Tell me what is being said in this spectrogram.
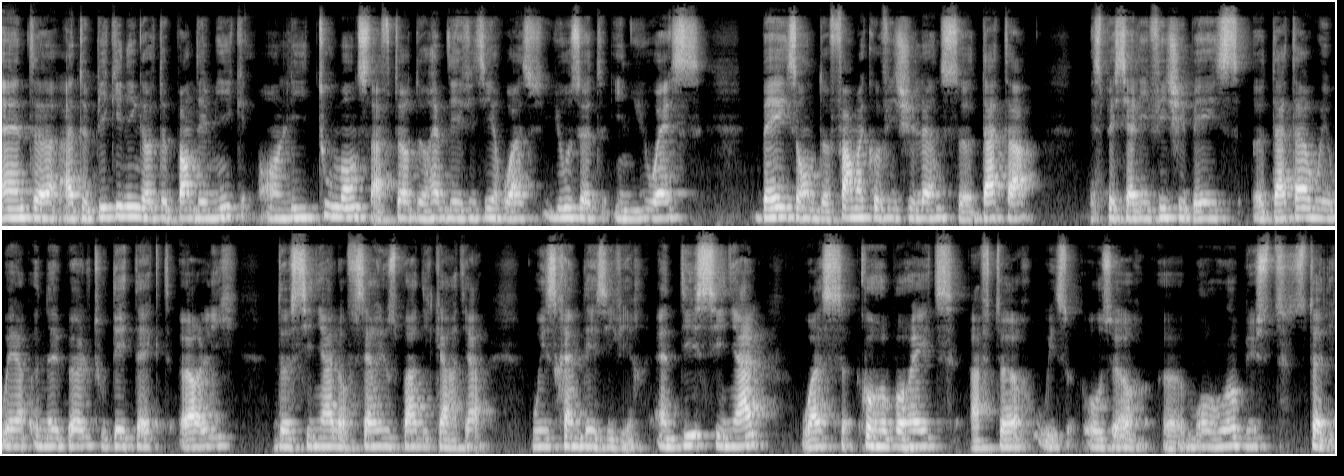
And uh, at the beginning of the pandemic, only two months after the remdesivir was used in US, based on the pharmacovigilance uh, data, especially VigiBase uh, data, we were unable to detect early the signal of serious bradycardia with remdesivir. And this signal was corroborated after with other uh, more robust study.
